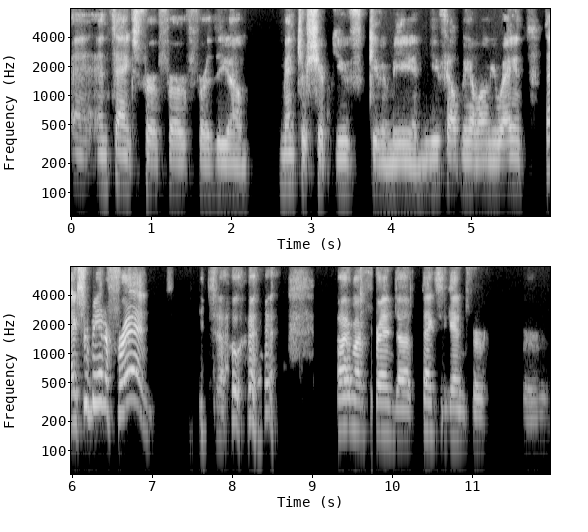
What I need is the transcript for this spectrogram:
and, and, thanks for for for the um, mentorship you've given me, and you've helped me along your way. And thanks for being a friend. So, all right, my friend. Uh, thanks again for for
